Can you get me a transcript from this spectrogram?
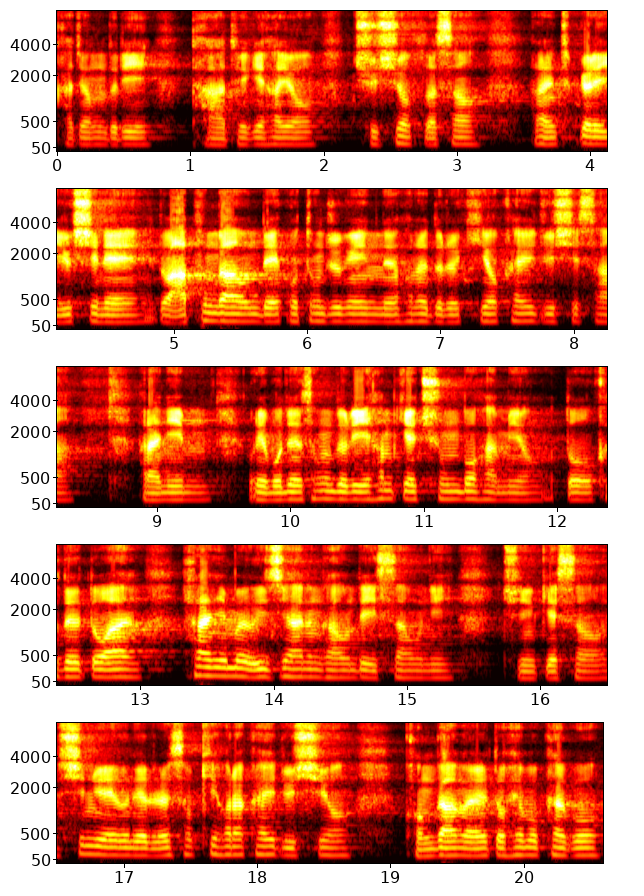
가정들이 다 되게 하여 주시옵소서. 하나님 특별히 육신의 또 아픔 가운데 고통 중에 있는 환우들을 기억하여 주시사 하나님 우리 모든 성들이 함께 중보하며 또 그들 또한 하나님을 의지하는 가운데 있사오니 주님께서 신유의 은혜를 속히 허락하여 주시어 건강을 또 회복하고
